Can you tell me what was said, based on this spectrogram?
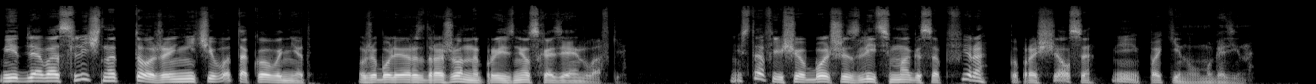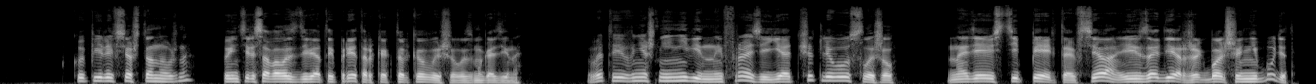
и для вас лично тоже ничего такого нет», — уже более раздраженно произнес хозяин лавки. Не став еще больше злить мага Сапфира, попрощался и покинул магазин. «Купили все, что нужно?» — поинтересовалась девятый претор, как только вышел из магазина. В этой внешней невинной фразе я отчетливо услышал — Надеюсь, теперь-то все, и задержек больше не будет?»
